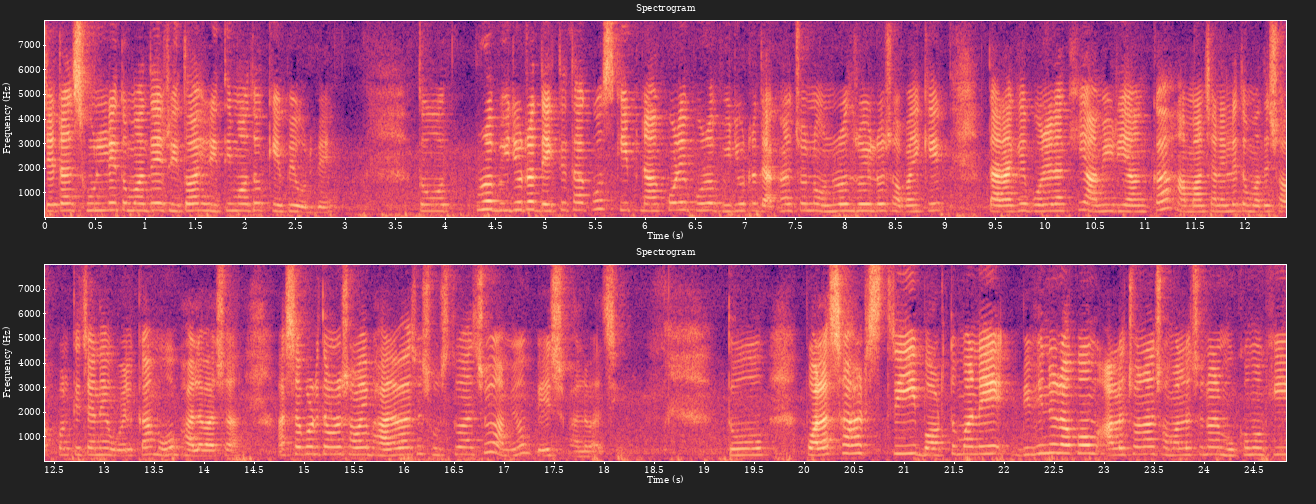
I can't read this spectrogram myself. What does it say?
যেটা শুনলে তোমাদের হৃদয় রীতিমতো কেঁপে উঠবে। তো পুরো ভিডিওটা দেখতে থাকো স্কিপ না করে পুরো ভিডিওটা দেখার জন্য অনুরোধ রইল সবাইকে। তার আগে বলে রাখি, আমি রিয়াঙ্কা, আমার চ্যানেলে তোমাদের সকলকে জানাই ওয়েলকাম ও ভালোবাসা। আশা করি তোমরা সবাই ভালো আছো, সুস্থ আছো, আমিও বেশ ভালো আছি। তো পলাশ সাহার স্ত্রী বর্তমানে বিভিন্ন রকম আলোচনা সমালোচনার মুখোমুখি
